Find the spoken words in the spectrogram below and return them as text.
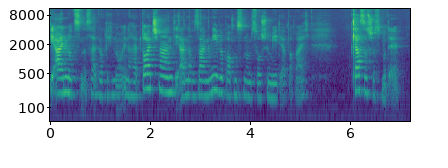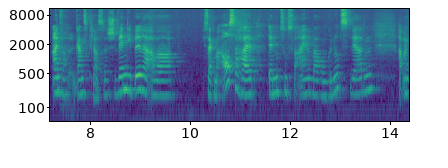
Die einen nutzen es halt wirklich nur innerhalb Deutschland, die anderen sagen, nee, wir brauchen es nur im Social-Media-Bereich. Klassisches Modell, einfach ganz klassisch. Wenn die Bilder aber, ich sag mal, außerhalb der Nutzungsvereinbarung genutzt werden, hat man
